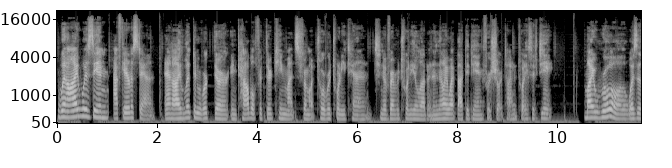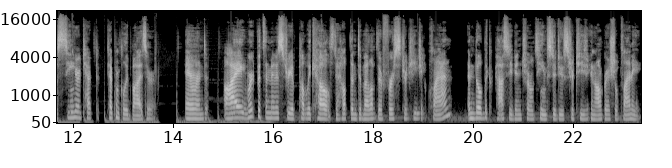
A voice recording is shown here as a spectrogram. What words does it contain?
when I was in Afghanistan and I lived and worked there in Kabul for 13 months from October 2010 to November 2011, and then I went back again for a short time in 2015. My role was a senior tech- technical advisor, and I worked with the Ministry of Public Health to help them develop their first strategic plan and build the capacity of internal teams to do strategic and operational planning.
